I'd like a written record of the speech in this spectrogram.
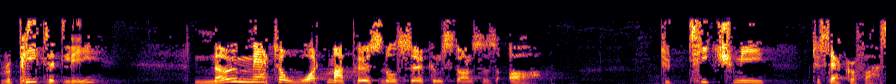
repeatedly, no matter what my personal circumstances are to teach me to sacrifice.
